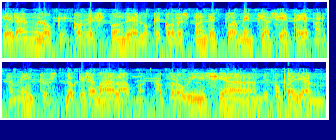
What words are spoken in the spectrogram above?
eran lo que corresponde de lo que corresponde actualmente a siete departamentos, lo que se llamaba la, la provincia de Popayán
